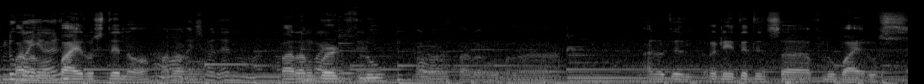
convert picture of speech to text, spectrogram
flu ba yan? Parang virus din, oh. Parang, H1N1. Parang bird flu, mga, ano din, related din sa flu virus.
